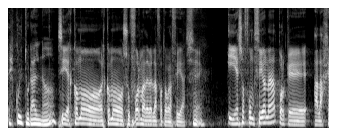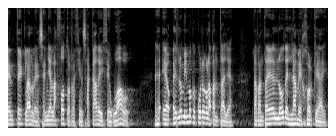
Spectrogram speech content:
Es cultural, ¿no? Sí, es como, es como su forma de ver la fotografía. Sí. Y eso funciona porque a la gente, claro, le enseñan la foto recién sacada y dice, wow. Es, es lo mismo que ocurre con la pantalla. La pantalla del Note es la mejor que hay.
